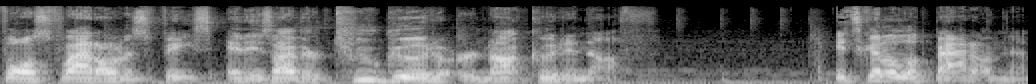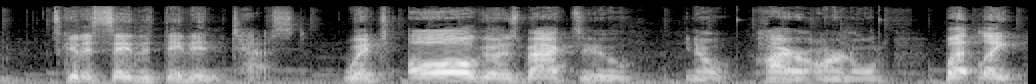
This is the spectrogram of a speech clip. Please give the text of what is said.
falls flat on his face and is either too good or not good enough, it's going to look bad on them. It's going to say that they didn't test, which all goes back to, you know, hire Arnold. But, like,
